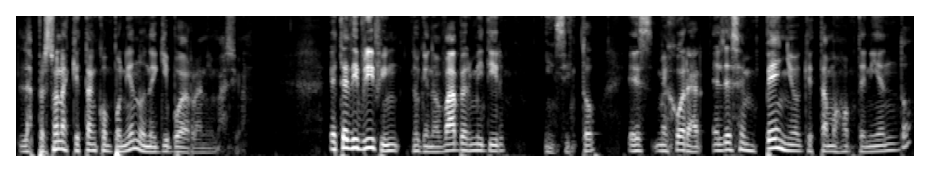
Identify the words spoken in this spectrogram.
las personas que están componiendo un equipo de reanimación. Este debriefing lo que nos va a permitir insisto, es mejorar el desempeño que estamos obteniendo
